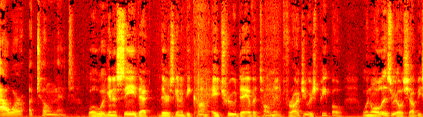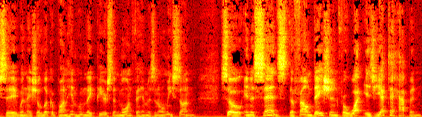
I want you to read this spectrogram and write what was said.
our atonement. Well, we're going to see that there's going to become a true Day of Atonement for our Jewish people when all Israel shall be saved, when they shall look upon him whom they pierced and mourn for him as an only son. So, in a sense, the foundation for what is yet to happen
